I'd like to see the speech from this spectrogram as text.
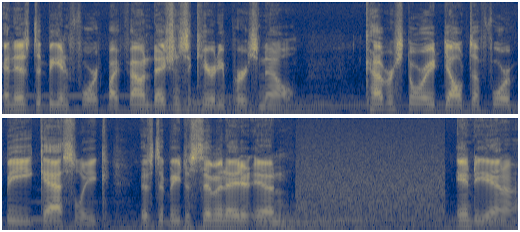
and is to be enforced by Foundation security personnel. Cover Story Delta-4B gas leak is to be disseminated in Indiana.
